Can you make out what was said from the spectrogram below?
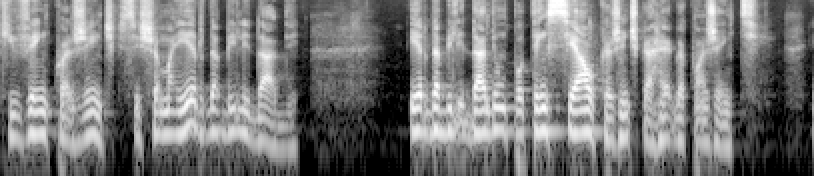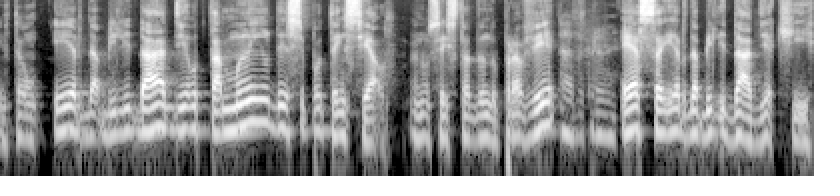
que vem com a gente que se chama herdabilidade. Herdabilidade é um potencial que a gente carrega com a gente. Então, herdabilidade é o tamanho desse potencial. Eu não sei se está dando para ver. Dá ver. Essa herdabilidade aqui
